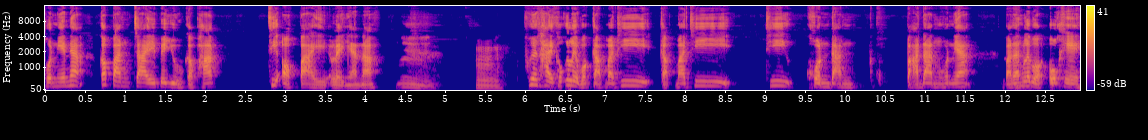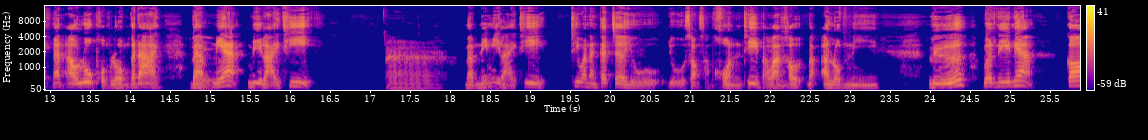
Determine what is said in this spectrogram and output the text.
คนนี้เนี่ย ก็ปันใจไปอยู่กับพักที่ออกไปอะไรเงี้ยนะอืม อืม เพื่อไทยเขาก็เลยว่ากลับมาที่กลับมาที่ที่คนดันป๋าดันคนเนี้ยป๋าดันก็เลยบอกโอเคงั้นเอาลูกผมลงก็ได้ แบบเนี้ยมีหลายที่อ่าแบบนี้มีหลายที่ที่วันนั้นก็เจออยู่อยู่สองสามคนที่แบบว่าอืมเขาแบบอารมณ์นี้ หรือวันนี้เนี่ยก็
